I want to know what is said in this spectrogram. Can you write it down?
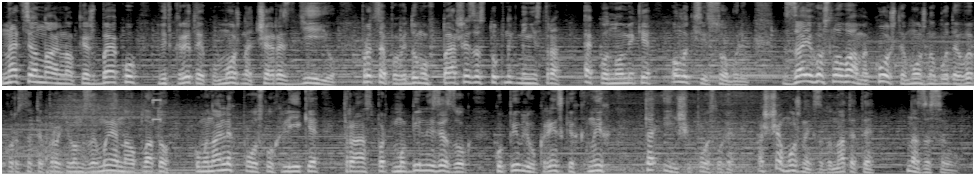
національного кешбеку, відкрити яку можна через дію. Про це повідомив перший заступник міністра економіки Олексій Соболєв. За його словами, кошти можна буде використати протягом зими на оплату комунальних послуг, ліки, транспорт, мобільний зв'язок, купівлю українських книг та інші послуги. А ще можна їх задонатити на ЗСУ.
